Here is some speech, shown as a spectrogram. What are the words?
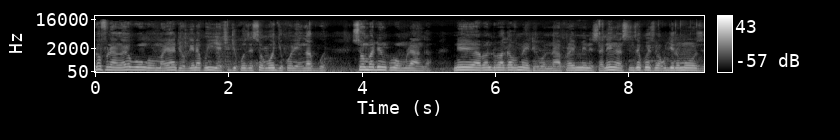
tofunangayo buwongo bumanya nti ogenda kuyiya kigikozesa oba ogikole nga ggwe. So mbadde nkuba omulanga ne abantu ba gavumenti bonna prime minister naye nga nsinze kwesiba ku gino muwozi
